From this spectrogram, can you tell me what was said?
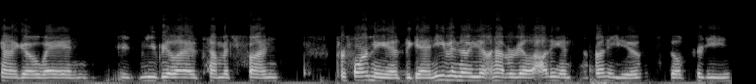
kind of go away, and you, you realize how much fun performing is again. Even though you don't have a real audience in front of you, it's still pretty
